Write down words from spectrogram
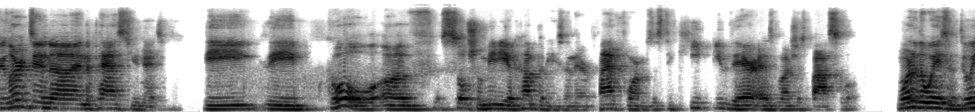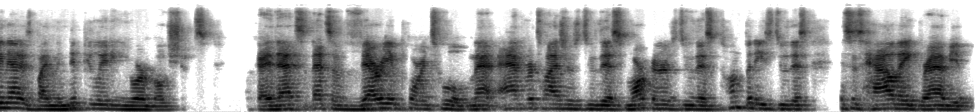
we learned in, uh, in the past unit, the, the goal of social media companies and their platforms is to keep you there as much as possible. One of the ways of doing that is by manipulating your emotions. Okay, that's that's a very important tool. Matt, advertisers do this, marketers do this, companies do this. This is how they grab you.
